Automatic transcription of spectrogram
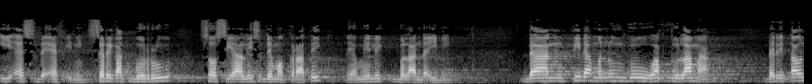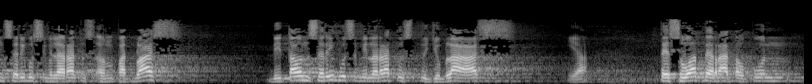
ISDF ini. Serikat Buruh Sosialis Demokratik yang milik Belanda ini. Dan tidak menunggu waktu lama dari tahun 1914 di tahun 1917 ya tes water ataupun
